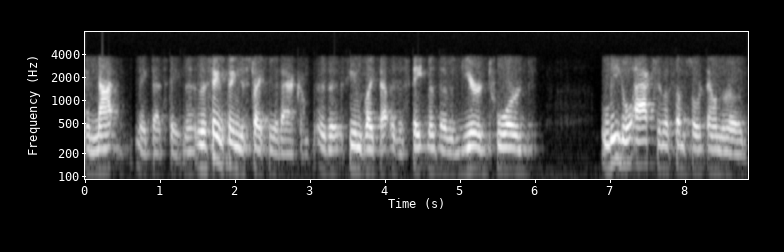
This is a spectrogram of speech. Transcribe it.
and not make that statement. And the same thing just strikes me with Akrum. It seems like that was a statement that was geared towards legal action of some sort down the road.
